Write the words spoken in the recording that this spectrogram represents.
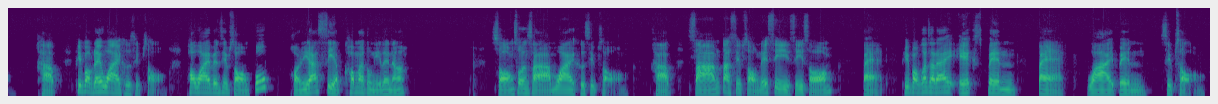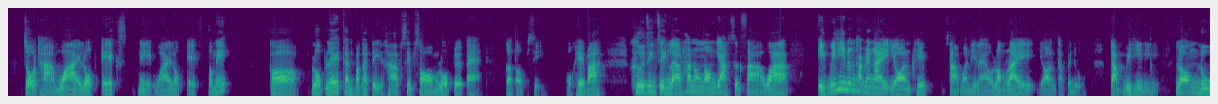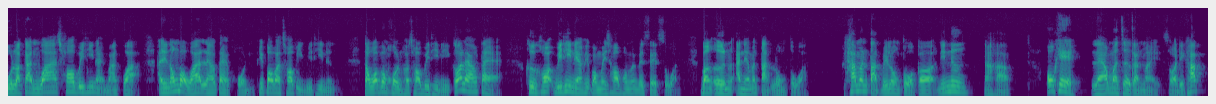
12 ครับ พี่ป๊อบได้ y คือ 12 พอ y เป็น 12 ปุ๊บ ขออนุญาตเสียบเข้ามาตรงนี้เลยเนาะ 2 ส่วน 3 y คือ 12 ครับ 3 ตัด 12 ได้ 4 4 2 8 พี่ป๊อบก็จะได้ x เป็น 8 y เป็น 12 โจทย์ถาม y ลบ x นี่ y ลบ x ตรงนี้ ก็ลบเลขกันปกติครับ 12 ลบด้วย 8 ก็ตอบ 4 โอเคปะคือจริง ๆ แล้วถ้าน้องๆ อยากศึกษาว่าอีกวิธีหนึ่งทำยังไงย้อนคลิป 3 วันที่แล้ว ลองไล่ย้อนกลับไปดู กับวิธีนี้ ลองดูแล้วกันว่าชอบวิธีไหนมากกว่า อันนี้ต้องบอกว่าแล้วแต่คน พี่ป๊อปว่าชอบอีกวิธีหนึ่ง แต่ว่าบางคนเขาชอบวิธีนี้ก็แล้วแต่ คือข้อวิธีนี้พี่ป๊อปไม่ชอบเพราะมันเป็นเศษส่วน บางเอิญอันนี้มันตัดลงตัว ถ้ามันตัดไม่ลงตัวก็นิดนึงนะครับ โอเค แล้วมาเจอกันใหม่ สวัสดีครับ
